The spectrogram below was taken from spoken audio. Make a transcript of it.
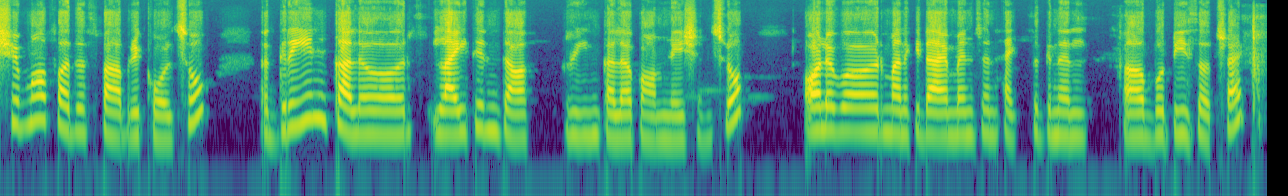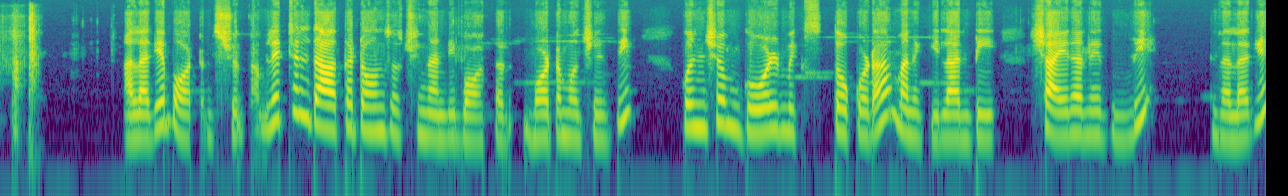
shimmer for this fabric also green colour light and dark green colour కాంబినేషన్స్లో ఆల్ ఓవర్ మనకి డైమండ్స్ అండ్ హెక్సగనల్ బొటీస్ వచ్చాయి. అలాగే బాటమ్స్ చూద్దాం. లిటిల్ డార్క్ టోన్స్ వచ్చిందండి బాటమ్ బాటమ్ వచ్చేసి. కొంచెం గోల్డ్ మిక్స్తో కూడా మనకి ఇలాంటి షైన్ అనేది ఉంది. అలాగే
